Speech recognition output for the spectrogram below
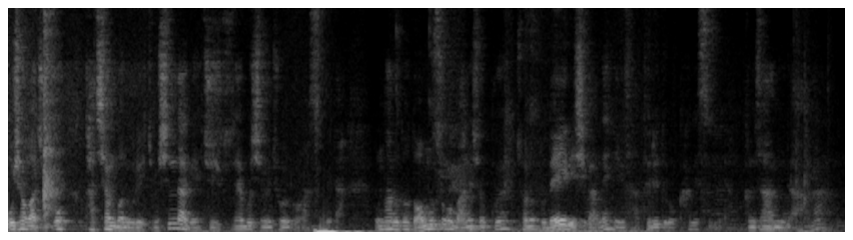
오셔가지고 같이 한번 우리 좀 신나게 주식 투자 해보시면 좋을 것 같습니다. 오늘 하루도 너무 수고 많으셨고요. 저는 또 내일 이 시간에 인사드리도록 하겠습니다. 감사합니다.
